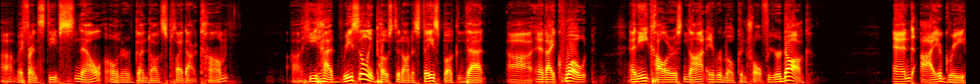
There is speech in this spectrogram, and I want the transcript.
uh, my friend Steve Snell, owner of GunDogSupply.com, uh, he had recently posted on his Facebook that, uh, and I quote, an e collar is not a remote control for your dog. And I agree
